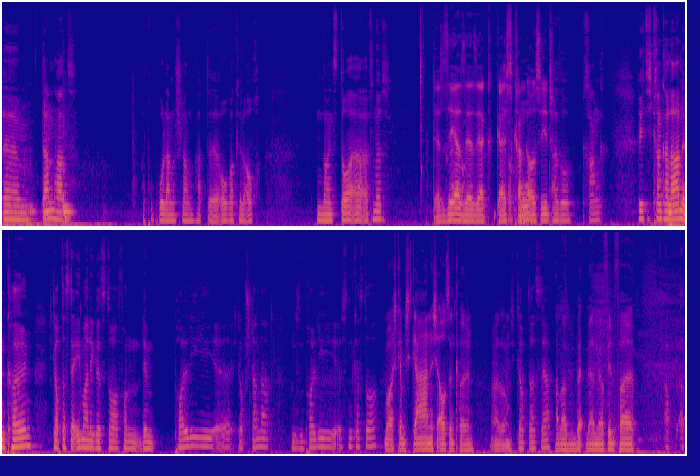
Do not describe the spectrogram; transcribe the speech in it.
Ähm, dann hat, apropos lange Schlangen, hat äh, Overkill auch einen neuen Store eröffnet. der sehr, sehr, sehr geistkrank Chapeau. aussieht. Also krank. Richtig kranker Laden in Köln. Ich glaube, das ist der ehemalige Store von dem Polly, äh, ich glaube Standard, von diesem Polly äh, Sneaker Store. Boah, ich kenne mich gar nicht aus in Köln. Also, Ich glaube, da ist der. aber we- werden wir auf jeden Fall Ab, ab,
